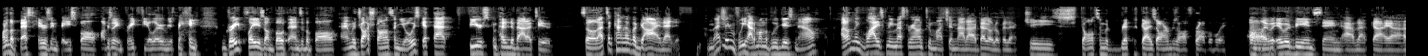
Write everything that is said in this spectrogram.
One of the best hitters in baseball. Obviously a great fielder, just making great plays on both ends of the ball. And with Josh Donaldson, you always get that fierce competitive attitude. So that's a kind of a guy that if imagine if we had him on the Blue Jays now, I don't think Vladdy's gonna be messed around too much in that uh, dugout over there. Jeez, Donaldson would rip guys' arms off probably. Oh, Um, it, it would be insane to have that guy. Uh,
